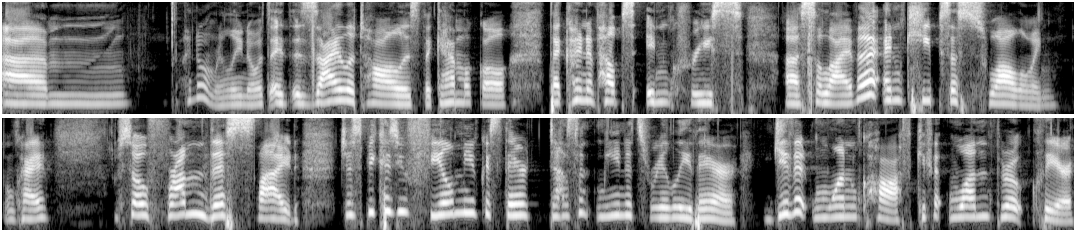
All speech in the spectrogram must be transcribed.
um, I don't really know. It's, it, xylitol is the chemical that kind of helps increase uh, saliva and keeps us swallowing. Okay. So from this slide, just because you feel mucus there doesn't mean it's really there. Give it one cough, give it one throat clear.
